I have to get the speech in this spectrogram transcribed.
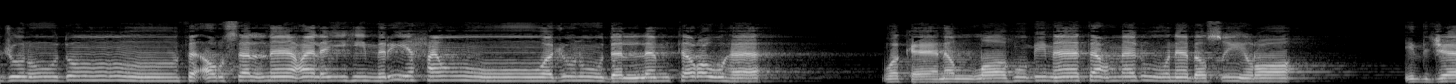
جنود فأرسلنا عليهم ريحا وجنودا لم تروها وكان الله بما تعملون بصيرا إذ جاءوكم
